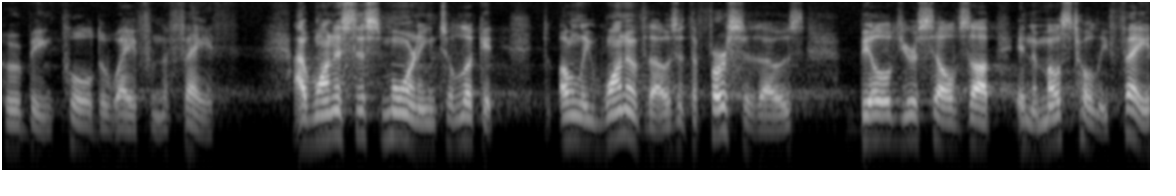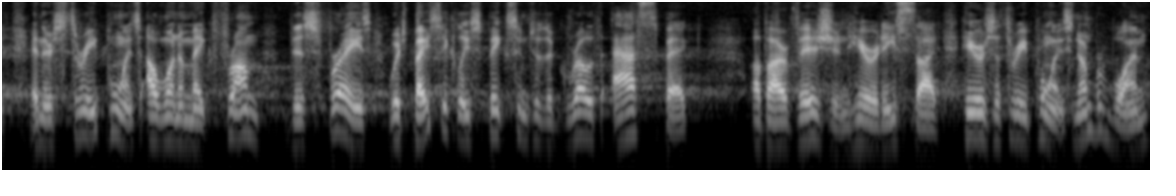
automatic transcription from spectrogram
who are being pulled away from the faith. I want us this morning to look at only one of those, at the first of those, build yourselves up in the most holy faith. And there's three points I want to make from this phrase, which basically speaks into the growth aspect of our vision here at Eastside. Here's the three points. Number one,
